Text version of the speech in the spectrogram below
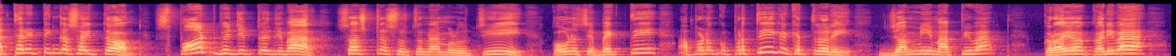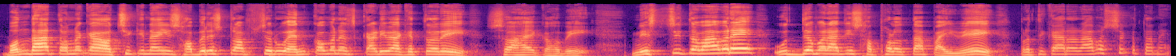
ଅଥରିଟିଙ୍କ ସହିତ ସ୍ପଟ୍ ଭିଜିଟ୍ରେ ଯିବାର ଷଷ୍ଠ ସୂଚନା ମିଳୁଛି। କୌଣସି ବ୍ୟକ୍ତି ଆପଣଙ୍କୁ ପ୍ରତ୍ୟେକ କ୍ଷେତ୍ରରେ ଜମି ମାପିବା କ୍ରୟ କରିବା ବନ୍ଧା ତନକା ଅଛି କି ନାହିଁ ସବରିଷ୍ଟ ଅଫିସରୁ ଏନକମନେନ୍ସ କାଢ଼ିବା କ୍ଷେତ୍ରରେ ସହାୟକ ହେବେ। ନିଶ୍ଚିତ ଭାବରେ ଉଦ୍ୟମରେ ଆଜି ସଫଳତା ପାଇବେ। ପ୍ରତିକାରର ଆବଶ୍ୟକତା ନାହିଁ।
